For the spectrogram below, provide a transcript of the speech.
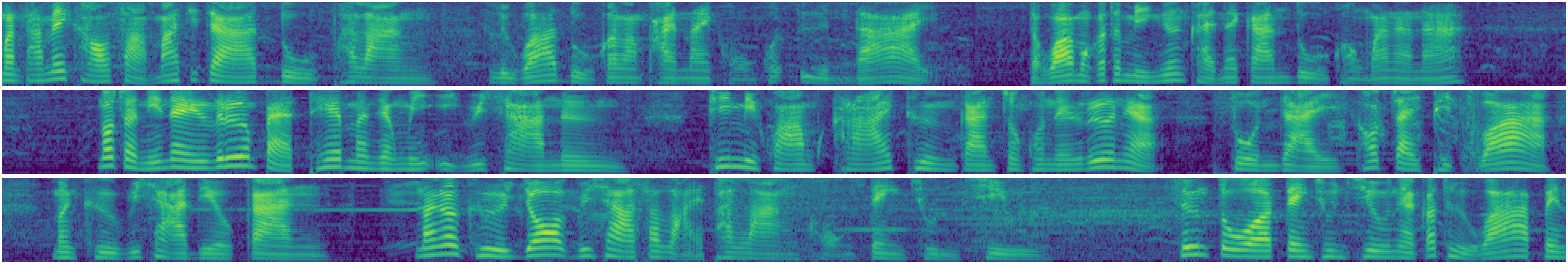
มันทำให้เขาสามารถที่จะดูดพลัง หรือว่าดูดกำลังภายในของคนอื่นได้ แต่ว่ามันก็จะมีเงื่อนไขในการดูดของมันนะนะ นอกจากนี้ในเรื่องแปดเทพมันยังมีอีกวิชาหนึ่งที่มีความคล้ายคลึงกันจนคนในเรื่องเนี่ยส่วนใหญ่เข้าใจผิดว่ามันคือวิชาเดียวกัน นั่นก็คือยอดวิชาสลายพลังของเต็งชุนชิว ซึ่งตัวเต็งชุนชิวเนี่ยก็ถือว่าเป็น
